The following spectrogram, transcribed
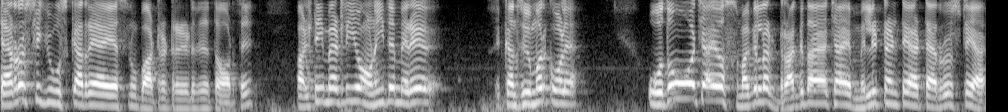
ਟੈਰਰਿਸਟ ਯੂਜ਼ ਕਰ ਰਿਹਾ ਹੈ ਇਸ ਨੂੰ ਬਾਰਟਰ ਟ੍ਰੇਡ ਦੇ ਤੌਰ ਤੇ। ਅਲਟੀਮੇਟਲੀ ਉਹ ਆਉਣੀ ਤੇ ਮੇਰੇ ਕੰਜ਼ਿਊਮਰ ਕੋਲ ਆ। ਉਦੋਂ ਉਹ ਚਾਹੇ ਉਹ ਸਮਗਲਰ ਡਰੱਗ ਦਾ ਆ ਚਾਹੇ ਮਿਲੀਟੈਂਟ ਆ ਟੈਰਰਿਸਟ ਆ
